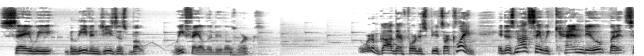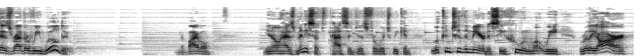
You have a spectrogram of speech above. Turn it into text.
say we believe in Jesus, but we fail to do those works. The Word of God, therefore, disputes our claim. It does not say we can do, but it says rather we will do. And the Bible, you know, has many such passages for which we can look into the mirror to see who and what we really are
